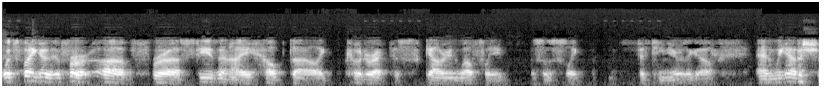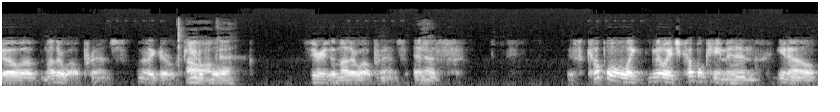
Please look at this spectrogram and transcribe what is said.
What's funny for uh, for a season, I helped uh, like co-direct this gallery in Wellfleet. This was like 15 years ago, and we had a show of Motherwell prints, like a beautiful oh, okay. series of Motherwell prints. And Yeah. this this couple, like middle-aged couple, came in. You know,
